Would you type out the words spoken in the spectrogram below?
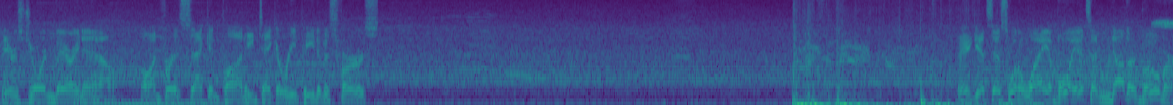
Here's Jordan Berry now. On for his second punt. He'd take a repeat of his first. He gets this one away, and boy, it's another boomer.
